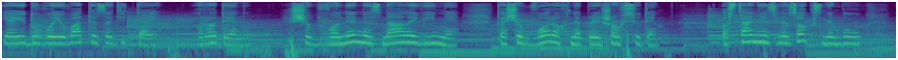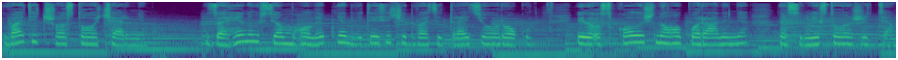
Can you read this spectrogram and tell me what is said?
Я йду воювати за дітей, родину, щоб вони не знали війни та щоб ворог не прийшов сюди. Останній зв'язок з ним був 26 червня. Загинув 7 липня 2023 року від осколочного поранення несумісного з життям.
